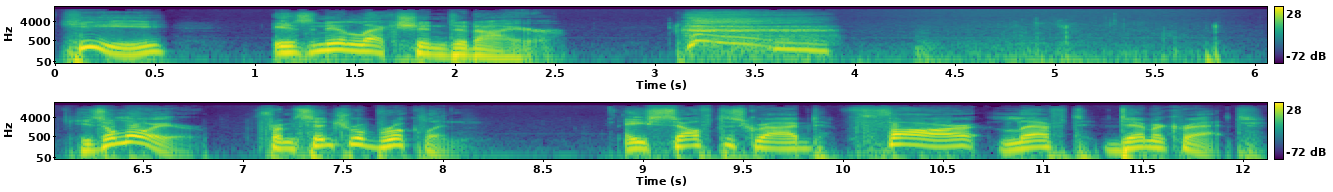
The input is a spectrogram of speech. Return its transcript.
He is an election denier. He's a lawyer from central Brooklyn, a self described far left Democrat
